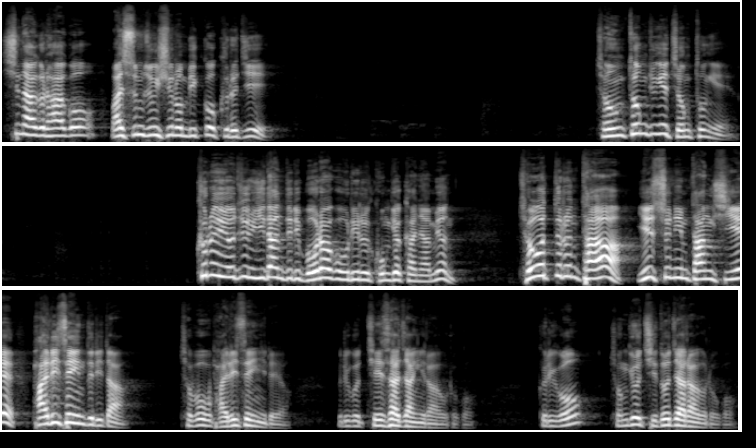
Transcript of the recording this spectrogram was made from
신학을 하고 말씀 중심으로 믿고 그러지 정통 중에 정통이에요. 그런데 요즘 이단들이 뭐라고 우리를 공격하냐면 저것들은 다 예수님 당시에 바리새인들이다. 저보고 바리새인이래요. 그리고 제사장이라 그러고 그리고 종교 지도자라 그러고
